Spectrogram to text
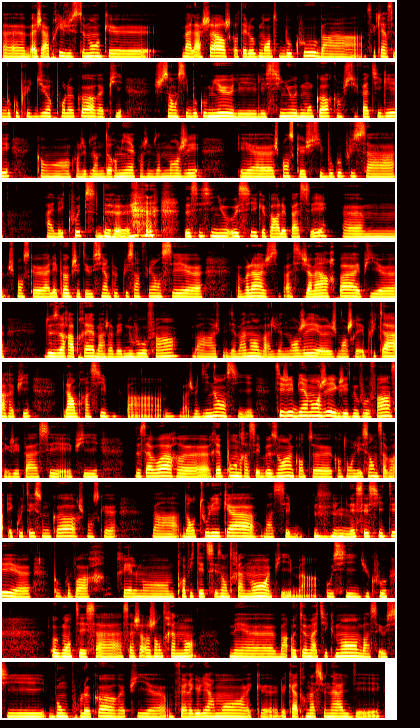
j'ai appris justement que bah, la charge, quand elle augmente beaucoup, ben, c'est clair, c'est beaucoup plus dur pour le corps. Et puis, je sens aussi beaucoup mieux les, les signaux de mon corps quand je suis fatiguée, quand, quand j'ai besoin de dormir, quand j'ai besoin de manger. Et euh, je pense que je suis beaucoup plus à, à l'écoute de, de, ces signaux aussi que par le passé. Euh, je pense qu'à l'époque, j'étais aussi un peu plus influencée. Euh, ben voilà, je sais pas, si j'avais un repas et puis deux heures après, ben, j'avais de nouveau faim. Ben, je me disais, ben non, ben, je viens de manger, euh, je mangerai plus tard. Et puis là, en principe, ben, ben je me dis non, si, si j'ai bien mangé et que j'ai de nouveau faim, c'est que j'ai pas assez. Et puis de savoir euh, répondre à ses besoins quand, euh, quand on les sent, de savoir écouter son corps, je pense que ben, dans tous les cas, ben, c'est une nécessité pour pouvoir réellement profiter de ses entraînements et puis ben, aussi, du coup, augmenter sa, sa charge d'entraînement. Mais euh, bah, automatiquement, bah, c'est aussi bon pour le corps. Et puis, euh, on fait régulièrement avec euh, le cadre national des,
